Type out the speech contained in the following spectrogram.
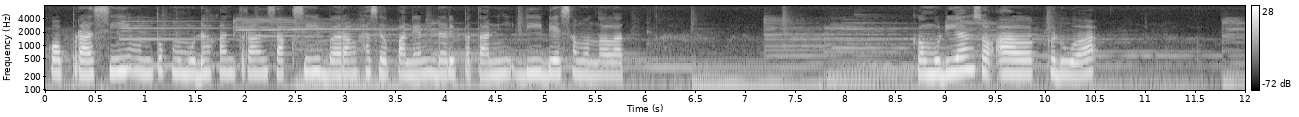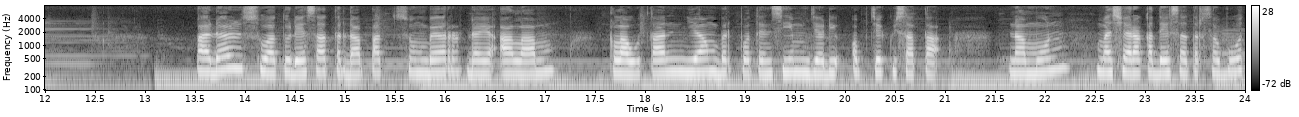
koperasi untuk memudahkan transaksi barang hasil panen dari petani di Desa Montalat. Kemudian soal kedua, pada suatu desa terdapat sumber daya alam kelautan yang berpotensi menjadi objek wisata. Namun, masyarakat desa tersebut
